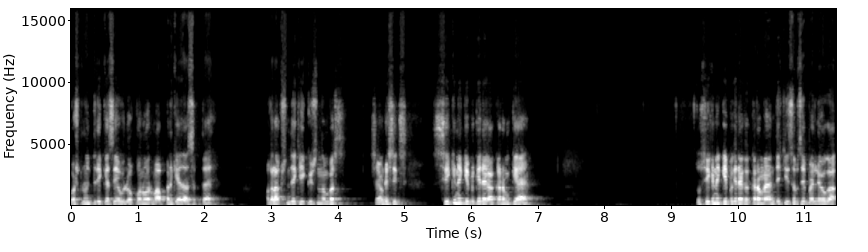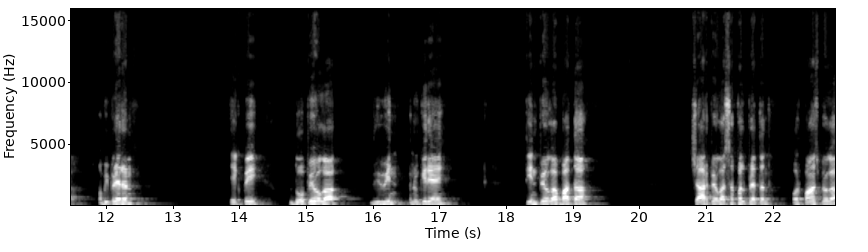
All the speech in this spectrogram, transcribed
वस्तुनिक तरीके से अवलोकन और मापन किया जा सकता है। अगला क्वेश्चन देखिए, क्वेश्चन नंबर सेवेंटी सिक्स, सीखने की प्रक्रिया का क्रम क्या है? तो सीखने की प्रक्रिया का क्रम है, देखिए, सबसे पहले होगा अभिप्रेरण, एक पे दो पे होगा विभिन्न अनुक्रियाएँ, तीन पे होगा बाधा, चार पे होगा सफल प्रयत्न और पाँच पे होगा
